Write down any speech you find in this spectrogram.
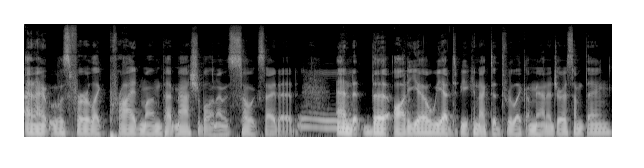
and I it was for like Pride Month at Mashable and I was so excited. Mm. And the audio we had to be connected through like a manager or something.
